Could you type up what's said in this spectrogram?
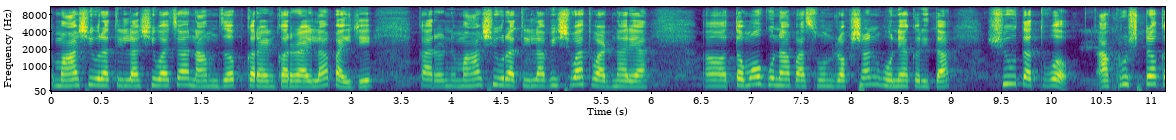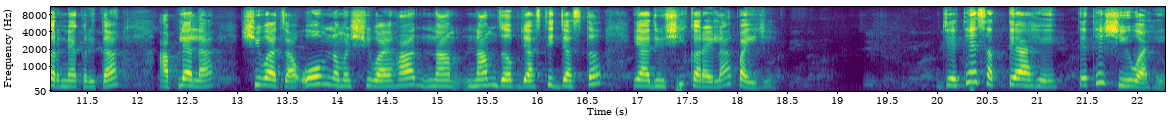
तर महाशिवरात्रीला शिवाचा नाम जप कराय करायला पाहिजे. कारण महाशिवरात्रीला विश्वात वाढणाऱ्या तमोगुणापासून रक्षण होण्याकरिता शिवतत्व आकृष्ट करण्याकरिता आपल्याला शिवाचा ओम नम शिवाय हा नाम नाम जप जास्तीत जास्त या दिवशी करायला पाहिजे. जेथे सत्य आहे तेथे शिव आहे.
